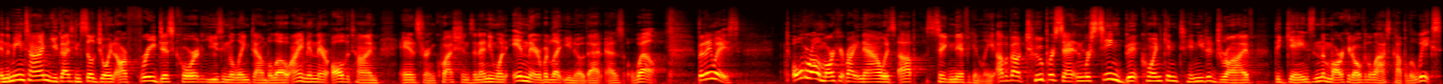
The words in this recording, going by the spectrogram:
In the meantime, you guys can still join our free Discord using the link down below. I am in there all the time answering questions, and anyone in there would let you know that as well. But anyways, overall market right now is up significantly, up about 2%, and we're seeing Bitcoin continue to drive the gains in the market over the last couple of weeks.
